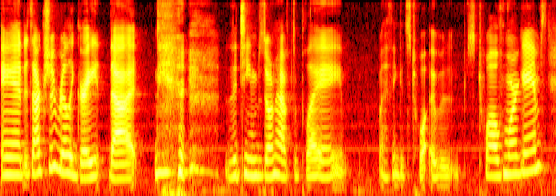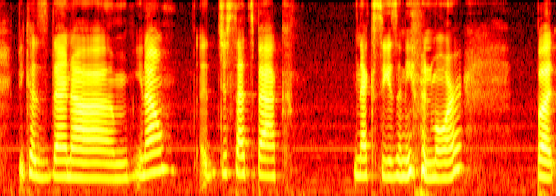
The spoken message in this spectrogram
And it's actually really great that the teams don't have to play. I think it's 12. It was 12 more games because then, um, you know, it just sets back next season even more. But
